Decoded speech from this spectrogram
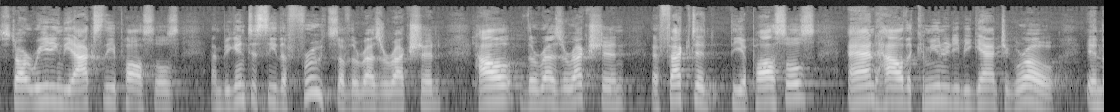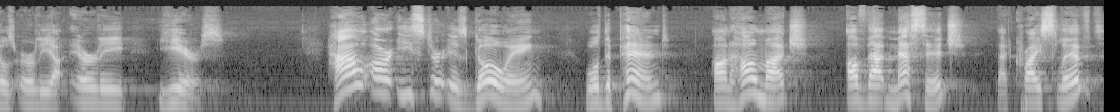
Start reading the Acts of the Apostles and begin to see the fruits of the resurrection, how the resurrection affected the apostles, and how the community began to grow in those early, early years. How our Easter is going will depend on how much of that message that Christ lived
